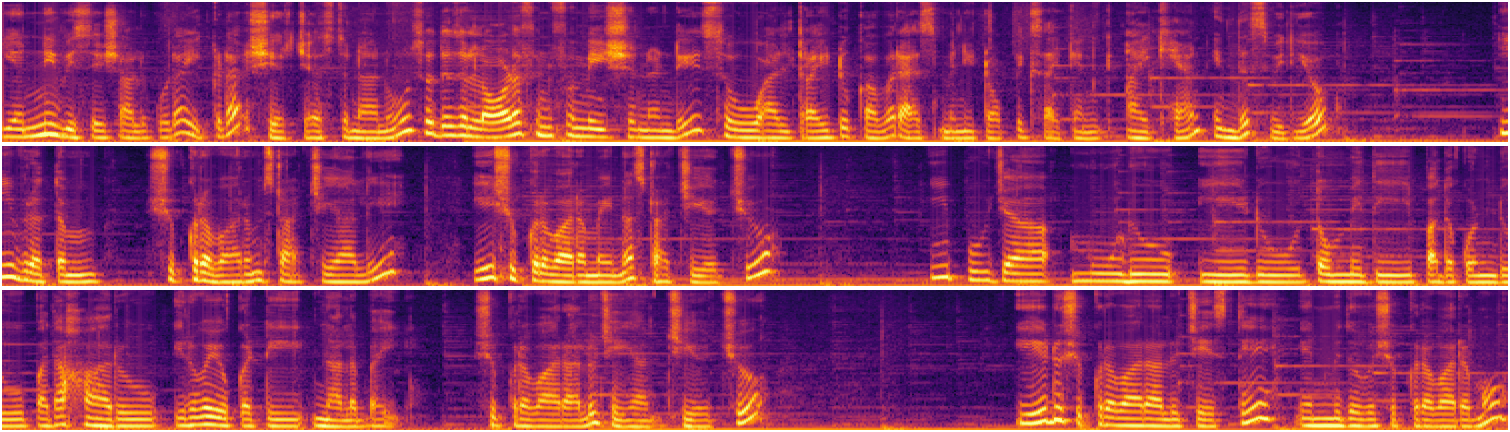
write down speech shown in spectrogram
ఇవన్నీ విశేషాలు కూడా ఇక్కడ షేర్ చేస్తున్నాను. So there a lot of information అండి. So I try to cover as many topics I can I can in this video ఈ వ్రతం శుక్రవారం స్టార్ట్ చేయాలి. ఏ శుక్రవారం అయినా స్టార్ట్ చేయొచ్చు. ఈ పూజ మూడు ఏడు తొమ్మిది పదకొండు పదహారు ఇరవై ఒకటి నలభై శుక్రవారాలు చేయ చేయొచ్చు. ఏడు శుక్రవారాలు చేస్తే ఎనిమిదవ శుక్రవారము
